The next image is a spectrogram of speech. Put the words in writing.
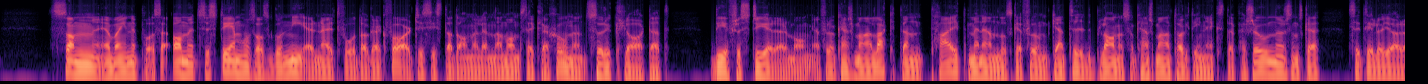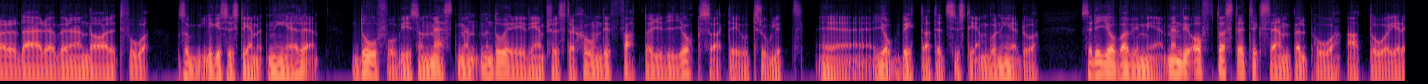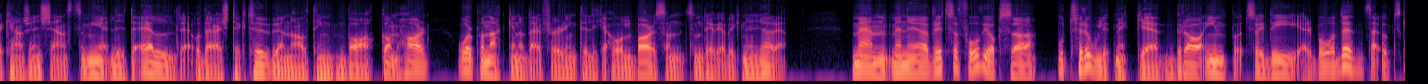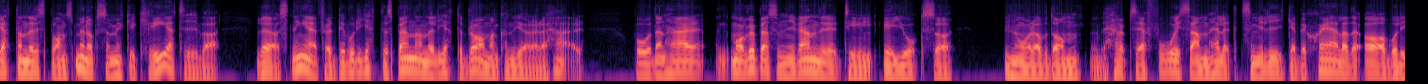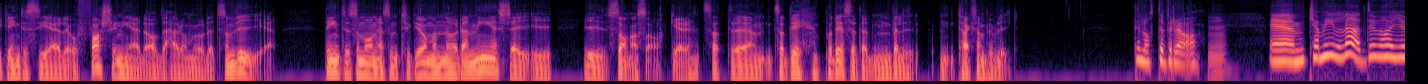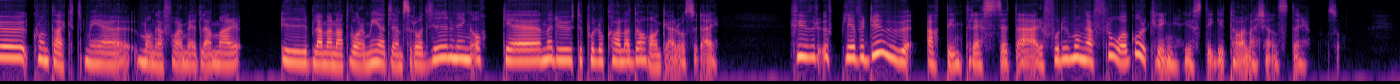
Som jag var inne på, här, om ett system hos oss går ner när det är två dagar kvar till sista dagen att lämna momsdeklarationen, så är det klart att det frustrerar många, för då kanske man har lagt den tight men ändå ska funka tidplanen. Så kanske man har tagit in extra personer som ska se till att göra det där över en dag eller två och så ligger systemet nere. då får vi som mest, men, men då är det ren frustration. Det fattar ju vi också att det är otroligt eh, jobbigt att ett system går ner då. Så det jobbar vi med. Men det är oftast ett exempel på att då är det kanske en tjänst som är lite äldre och där arkitekturen och allting bakom har år på nacken och därför inte lika hållbar som, som det vi har byggt nyare. Men, men i övrigt så får vi också otroligt mycket bra inputs och idéer. Både så uppskattande respons men också mycket kreativa lösningar för att det vore jättespännande eller jättebra om man kunde göra det här. Och den här målgruppen som ni vänder er till är ju också några av de, jag säga, få i samhället som är lika besjälade av och lika intresserade och fascinerade av det här området som vi är. Det är inte så många som tycker om att nörda ner sig i, i sådana saker. Så, att, eh, så att det är på det sättet en väldigt tacksam publik. Det låter bra. Mm. Eh, Camilla, du har ju kontakt med många FAR-medlemmar i bland annat vår medlemsrådgivning och eh, när du är ute på lokala dagar och sådär. Hur upplever du att intresset är? Får du många frågor kring just digitala tjänster?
